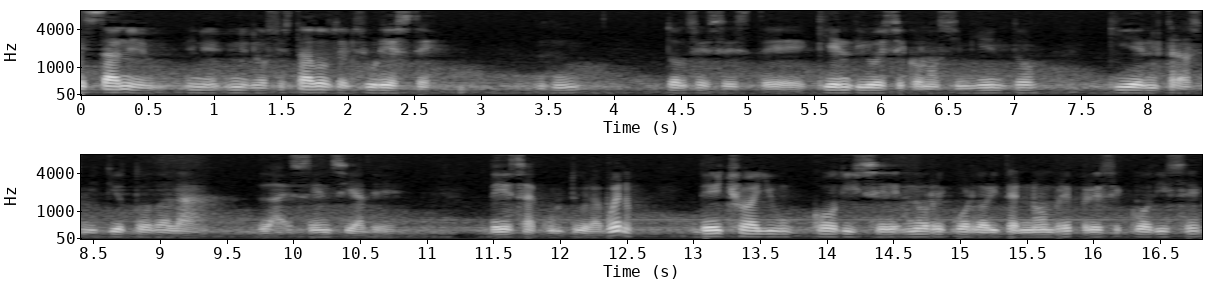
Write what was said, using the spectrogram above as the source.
están en, los estados del sureste. Entonces, este, ¿quién dio ese conocimiento? ¿Quién transmitió toda la, la esencia de, de esa cultura? Bueno, de hecho hay un códice, no recuerdo ahorita el nombre, pero ese códice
